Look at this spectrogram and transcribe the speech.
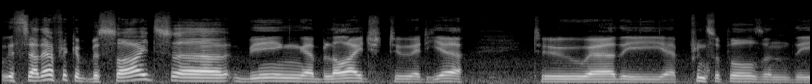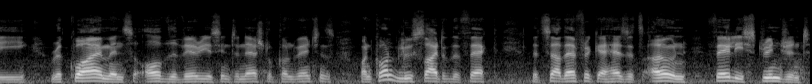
With South Africa, besides uh, being obliged to adhere to uh, the uh, principles and the requirements of the various international conventions, one can't lose sight of the fact that South Africa has its own fairly stringent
